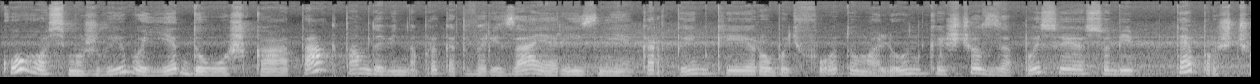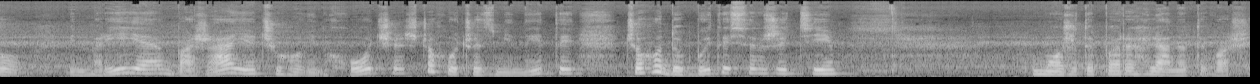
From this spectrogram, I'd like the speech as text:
когось, можливо, є дошка, так? там, де він, наприклад, вирізає різні картинки, робить фото, малюнки, щось записує собі, те, про що він мріє, бажає, чого він хоче, що хоче змінити, чого добитися в житті. Можете переглянути ваші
